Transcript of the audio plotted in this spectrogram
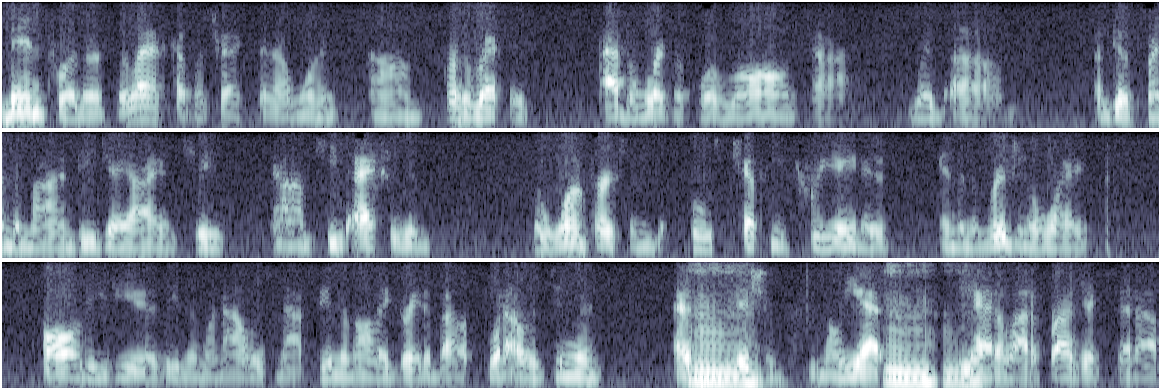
then for the the last couple of tracks that I wanted um, for the record, I've been working for a long time with um, a good friend of mine, DJ INC. Um, he's actually the one person who's kept me creative in an original way all these years, even when I was not feeling all that great about what I was doing as a Mm. musician. You know, he had Mhm. he had a lot of projects that I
